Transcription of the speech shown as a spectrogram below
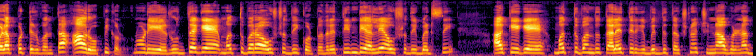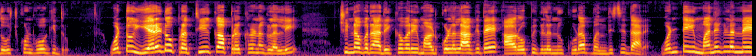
ಒಳಪಟ್ಟಿರುವಂಥ ಆರೋಪಿಗಳು. ನೋಡಿ, ವೃದ್ಧಗೆ ಮತ್ತು ಬರೋ ಔಷಧಿ ಕೊಟ್ಟು, ಅಂದರೆ ತಿಂಡಿಯಲ್ಲಿ ಔಷಧಿ ಬೆರೆಸಿ ಆಕೆಗೆ ಮತ್ತು ಬಂದು ತಲೆ ತಿರುಗಿ ಬಿದ್ದ ತಕ್ಷಣ ಚಿನ್ನಾಭರಣ ದೋಚ್ಕೊಂಡು ಹೋಗಿದ್ರು. ಒಟ್ಟು ಎರಡು ಪ್ರತ್ಯೇಕ ಪ್ರಕರಣಗಳಲ್ಲಿ ಚಿನ್ನವನ್ನು ರಿಕವರಿ ಮಾಡಿಕೊಳ್ಳಲಾಗಿದೆ. ಆರೋಪಿಗಳನ್ನು ಕೂಡ ಬಂಧಿಸಿದ್ದಾರೆ. ಒಂಟಿ ಮನೆಗಳನ್ನೇ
